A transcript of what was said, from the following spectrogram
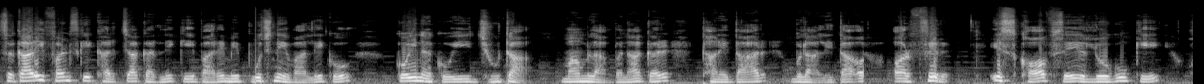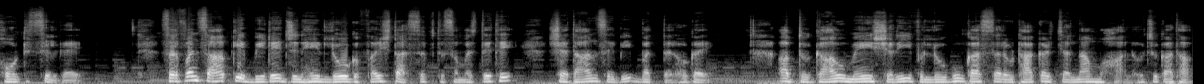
سرکاری فنڈز کے خرچہ کرنے کے بارے میں پوچھنے والے کو کوئی نہ کوئی جھوٹا معاملہ بنا کر تھانے دار بلا لیتا اور پھر اس خوف سے لوگوں کے ہوٹ سل گئے۔ سرپنچ صاحب کے بیٹے جنہیں لوگ فرشتہ صفت سمجھتے تھے، شیطان سے بھی بدتر ہو گئے۔ اب تو گاؤں میں شریف لوگوں کا سر اٹھا کر چلنا محال ہو چکا تھا۔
